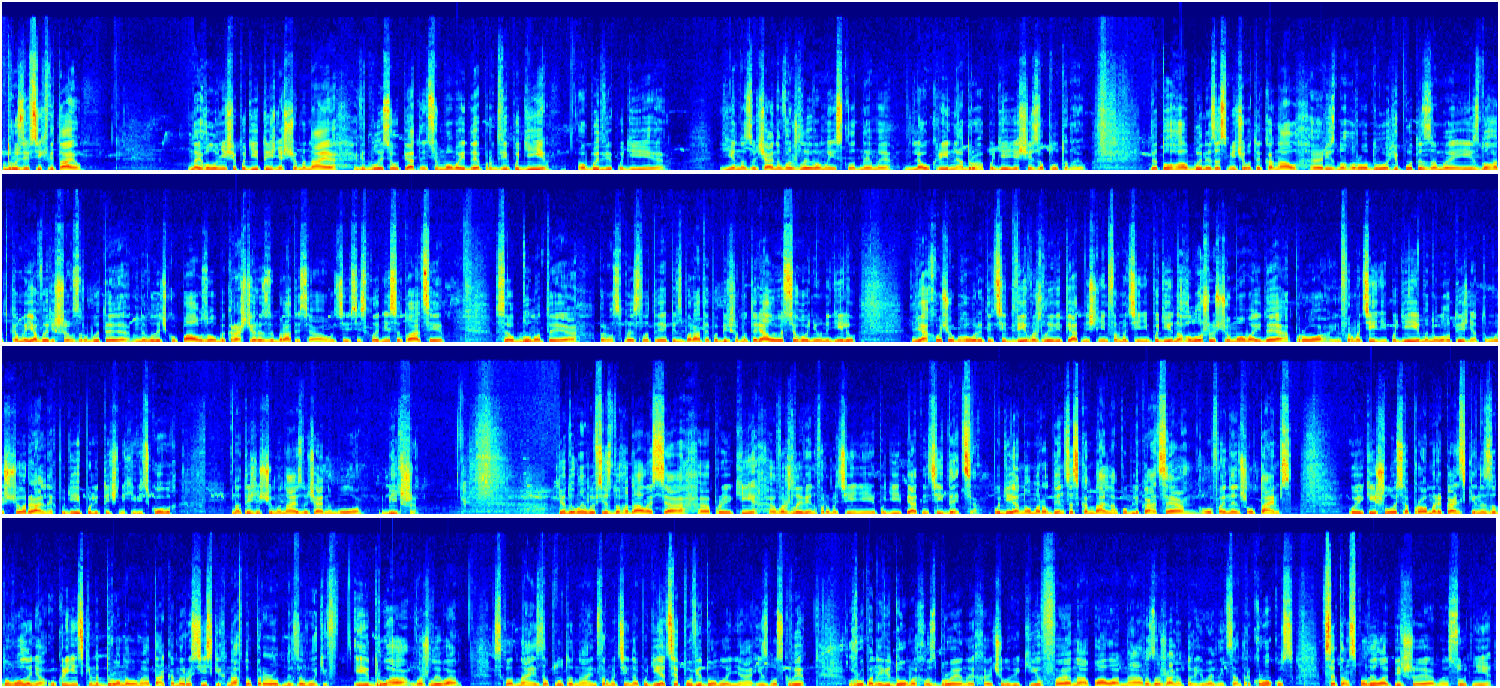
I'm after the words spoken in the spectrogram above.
Друзі, всіх вітаю. Найголовніші події тижня, що минає, відбулися у п'ятницю. Мова йде про дві події. Обидві події є надзвичайно важливими і складними для України, а друга подія є ще й заплутаною. Для того, аби не засмічувати канал різного роду гіпотезами і здогадками, я вирішив зробити невеличку паузу, аби краще розібратися у цій всій складній ситуації, все обдумати, переосмислити, підзбирати побільше матеріалу. І ось сьогодні, у неділю, я хочу обговорити ці дві важливі п'ятничні інформаційні події. Наголошую, що мова йде про інформаційні події минулого тижня, тому що реальних подій, політичних і військових, на тижні, що минає, звичайно, було більше. Я думаю, ви всі здогадалися, е, про які важливі інформаційні події п'ятниці йдеться. Подія номер один це скандальна публікація у Financial Times, у якій йшлося про американське незадоволення українськими дроновими атаками російських нафтопереробних заводів. І друга важлива складна і заплутана інформаційна подія це повідомлення із Москви. Група невідомих озброєних чоловіків е, напала на розважально-торгівельний центр Крокус. Все там спалило, більше сотні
